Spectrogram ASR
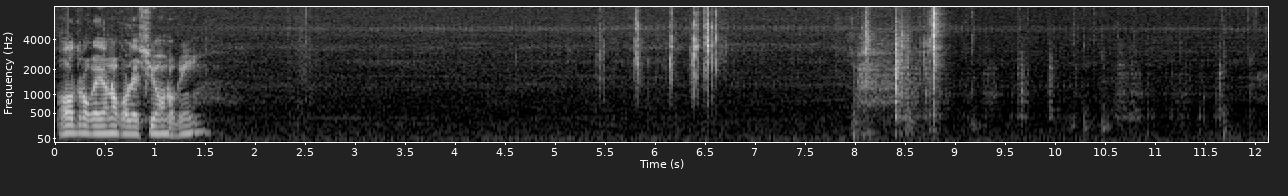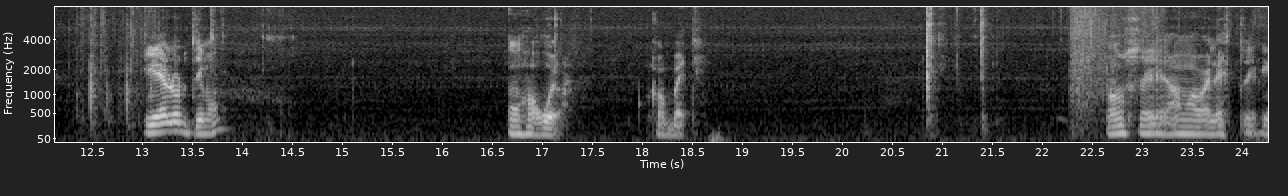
Otro que yo no colecciono aquí. Y el último, un Hot Wheels Corvette. Entonces vamos a ver esto aquí,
